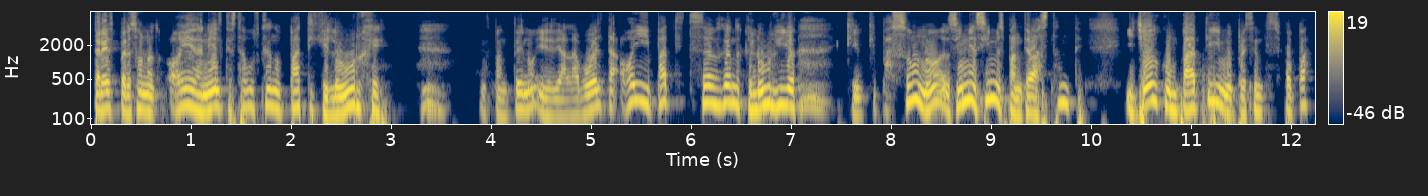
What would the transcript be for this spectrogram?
tres personas, oye Daniel, te está buscando Patty, que le urge. Me espanté, ¿no? Y a la vuelta, oye, Patty, te está buscando que le urge. Y yo, ¿qué, ¿qué, pasó, no? Sí me, sí me espanté bastante. Y llego con Patty y me presenta a su papá.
